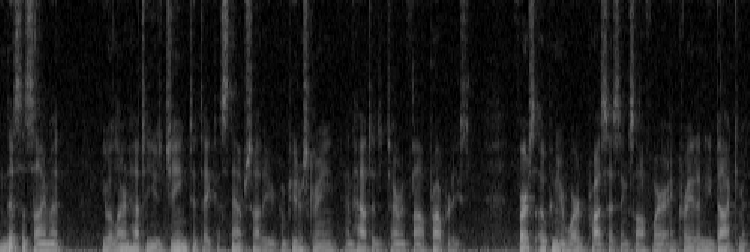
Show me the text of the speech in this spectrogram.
In this assignment, you will learn how to use Jing to take a snapshot of your computer screen and how to determine file properties. First, open your word processing software and create a new document.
